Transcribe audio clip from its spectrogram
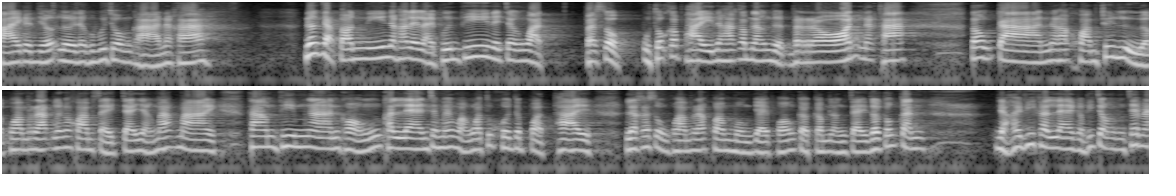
ตายกันเยอะเลยนะคุณผู้ชมขานะคะ เนื่องจากตอนนี้นะคะหลาย ๆ พื้นที่ในจังหวัดประสบอุทกภัยนะคะกำลังเดือดร้อนนะคะ ต้องการนะคะความช่วยเหลือความรักและก็ความใส่ใจอย่างมากมายทางทีมงานของคันแลนใช่ไหมหวังว่าทุกคนจะปลอดภัย และก็ส่งความรักความห่วงใยพร้อมกับกำลังใจ เราต้องการอยากให้พี่คันแลนกับพี่จองใช่ไหม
